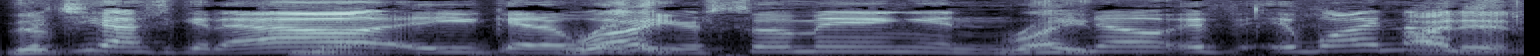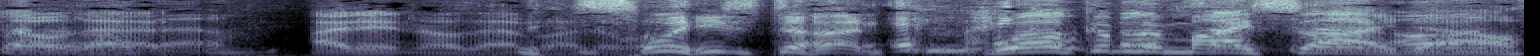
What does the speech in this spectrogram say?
The, But you have to get out. No. You get away Right. to your swimming, and Right. you know if why not I just didn't know let it that. go? I didn't know that. By the way. Slee's done. Welcome to my side, it Al.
